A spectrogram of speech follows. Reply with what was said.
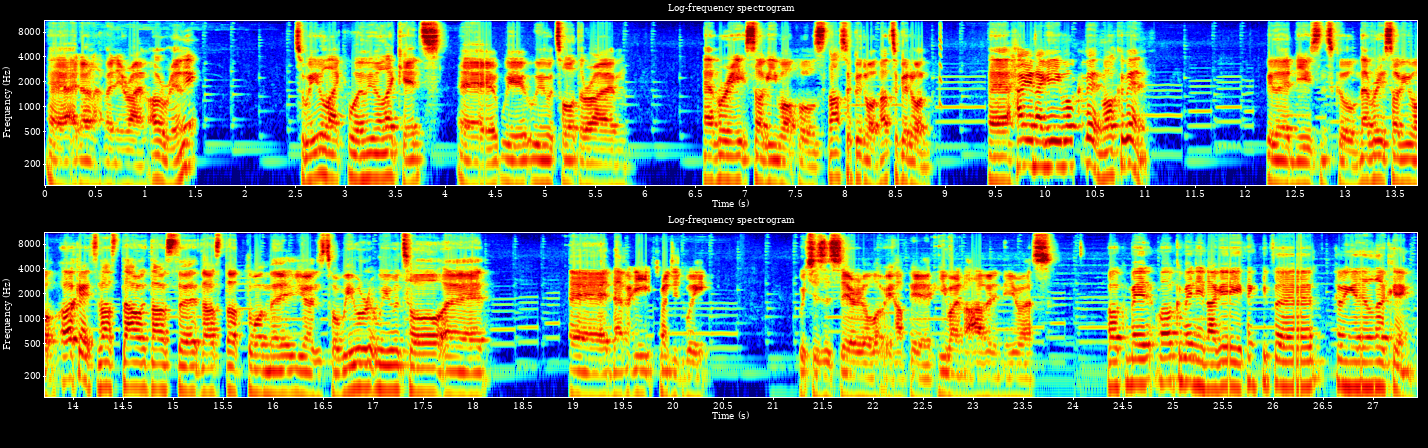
Yeah, I don't have any rhyme. Oh, really? So we were like, when we were like kids, uh, we, we were taught the rhyme, never eat soggy waffles. That's a good one, that's a good one. Uh, hi Nagi, welcome in, welcome in. We learned news in school, never eat soggy waffles. Okay, so that's that, that's the that's, that's the one that you guys taught. We were we were taught uh, uh, never eat shredded wheat, which is a cereal that we have here. You might not have it in the US. Welcome in, welcome in, Nagi. Thank you for coming in and looking.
